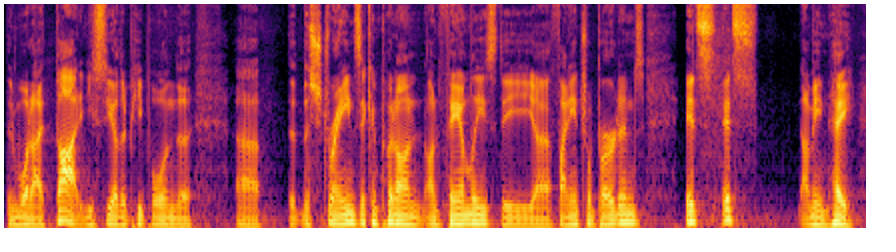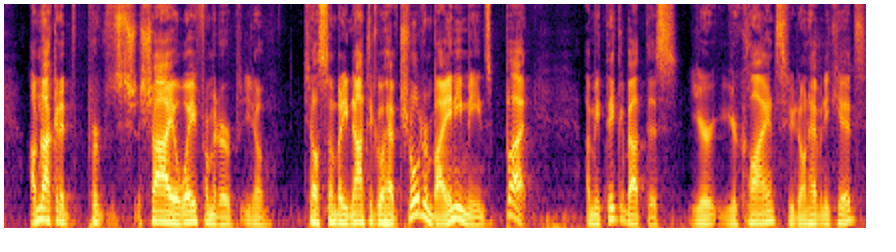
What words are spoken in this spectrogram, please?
than what I thought." And you see other people in the uh, the, the, strains it can put on on families, the uh, financial burdens. It's it's. I mean, hey, I'm not going to per- shy away from it or you know tell somebody not to go have children by any means. But I mean, think about this: your your clients who don't have any kids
